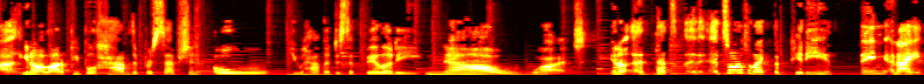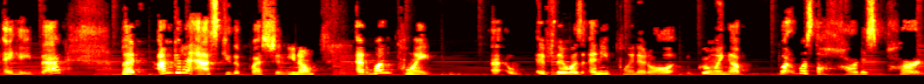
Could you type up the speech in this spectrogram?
Uh, you know, a lot of people have the perception, oh, you have a disability. Now what? You know, that's it's sort of like the pity thing, and I, I hate that. But I'm going to ask you the question. You know, at one point, uh, if there was any point at all growing up, what was the hardest part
